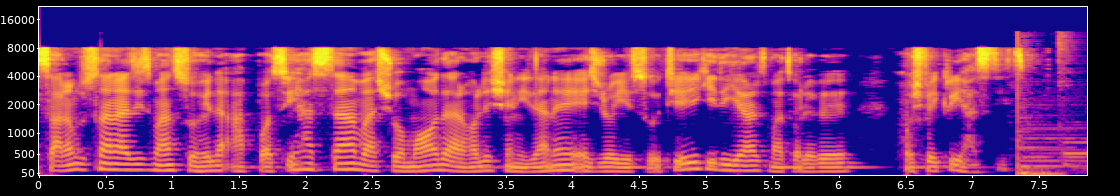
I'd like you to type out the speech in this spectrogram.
سلام دوستان عزیز من سهیل عباسی هستم و شما در حال شنیدن اجرای صوتی یکی دیگر از مطالب خوشفکری هستید.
